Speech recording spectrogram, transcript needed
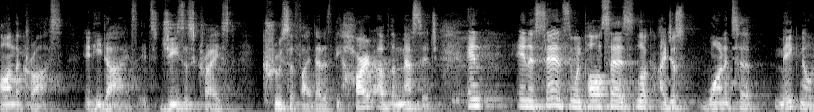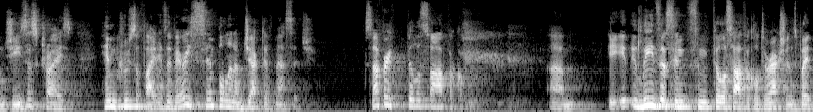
on the cross, and he dies. It's Jesus Christ crucified. That is the heart of the message. And in a sense, when Paul says, Look, I just wanted to make known Jesus Christ, Him crucified, it's a very simple and objective message. It's not very philosophical. Um, it, it leads us in some philosophical directions, but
